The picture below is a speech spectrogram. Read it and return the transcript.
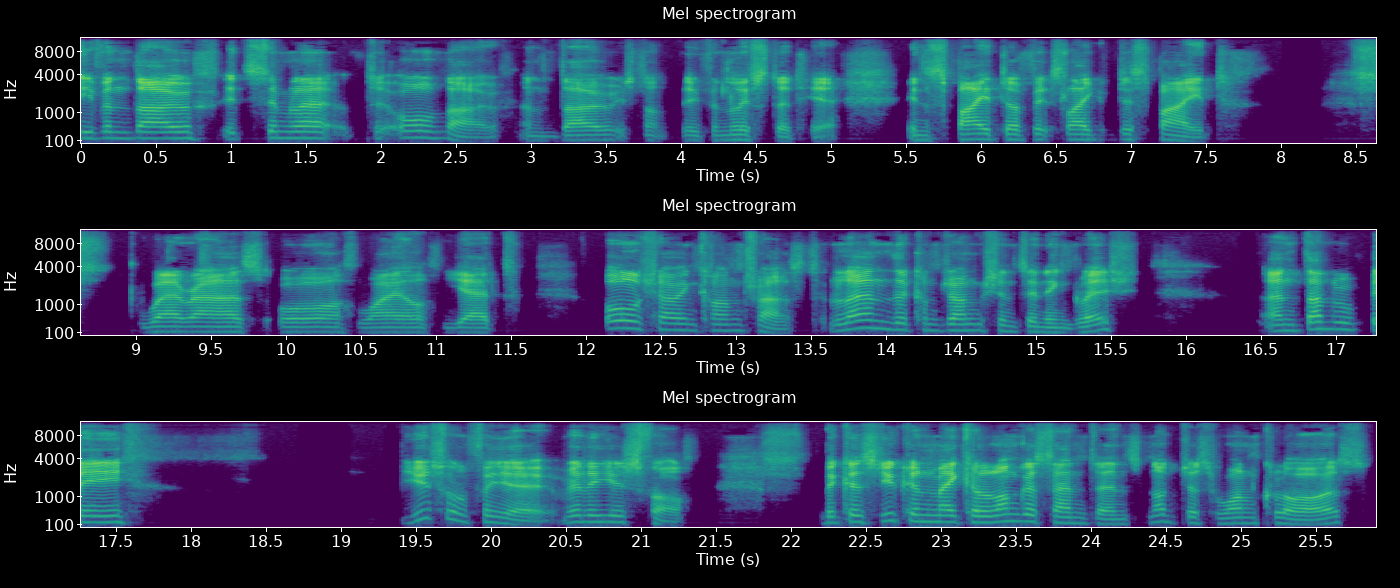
even though it's similar to although and though it's not even listed here. In spite of it's like despite. Whereas or while yet all showing contrast. Learn the conjunctions in english and that will be useful for you, really useful, because you can make a longer sentence, not just one clause,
